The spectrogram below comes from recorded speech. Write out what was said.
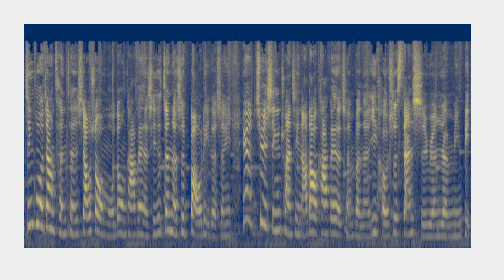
经过这样层层销售，魔动咖啡呢，其实真的是暴利的生意，因为巨星传奇拿到咖啡的成本呢，一盒是三十元人民币，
